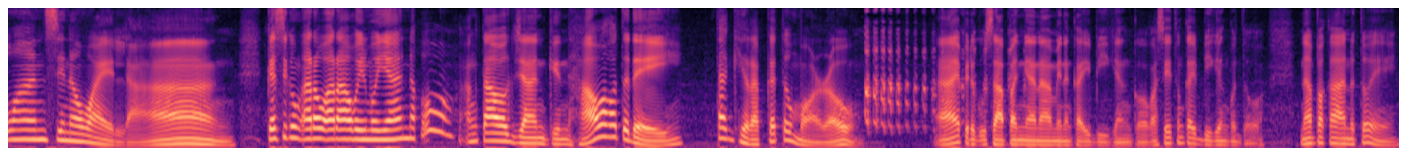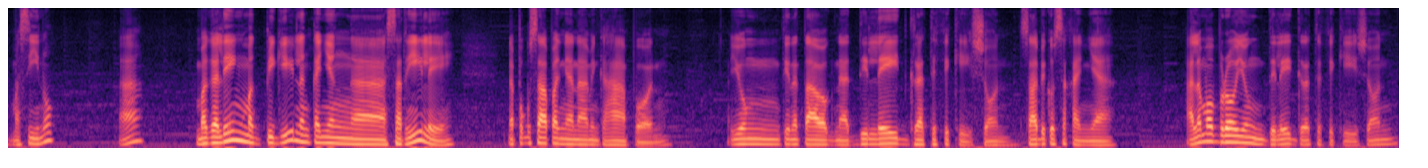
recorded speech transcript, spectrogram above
once in a while lang. Kasi kung araw-arawin mo yan, nako, ang tawag dyan, ginhawa ko today, taghirap ka tomorrow. Ay, pinag-usapan nga namin ng kaibigan ko. Kasi itong kaibigan ko to, napaka ano to eh, masinop. Ha? Magaling magpigil ng kanyang uh, sarili. Napag-usapan nga namin kahapon, yung tinatawag na delayed gratification. Sabi ko sa kanya, Alam mo bro, yung delayed gratification,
